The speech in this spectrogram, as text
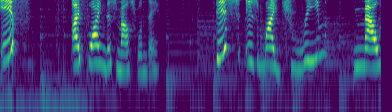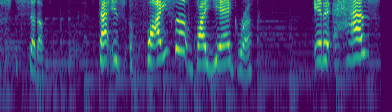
If I find this mouse one day, this is my dream mouse setup. That is Pfizer Viagra, and it has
